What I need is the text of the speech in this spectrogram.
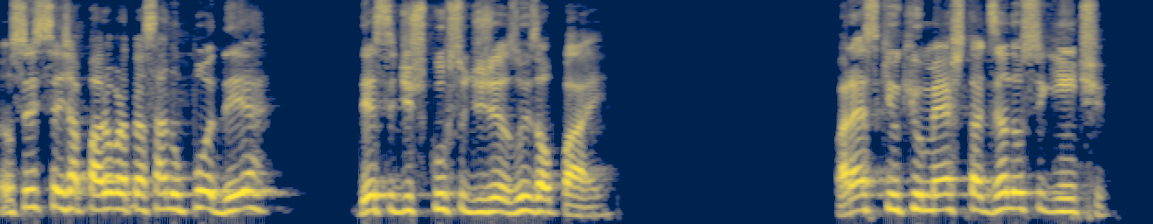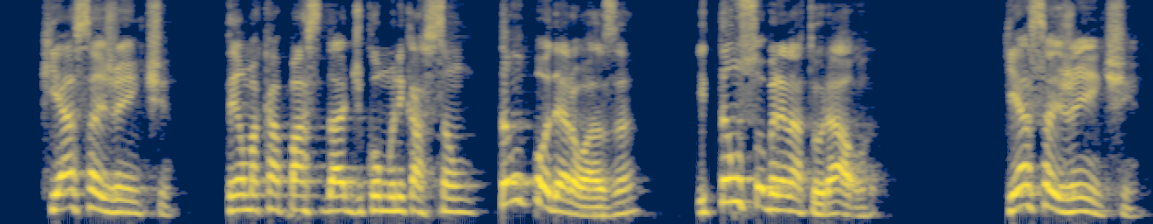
Não sei se você já parou para pensar no poder desse discurso de Jesus ao Pai. Parece que o que o mestre está dizendo é o seguinte: que essa gente tem uma capacidade de comunicação tão poderosa e tão sobrenatural que essa gente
